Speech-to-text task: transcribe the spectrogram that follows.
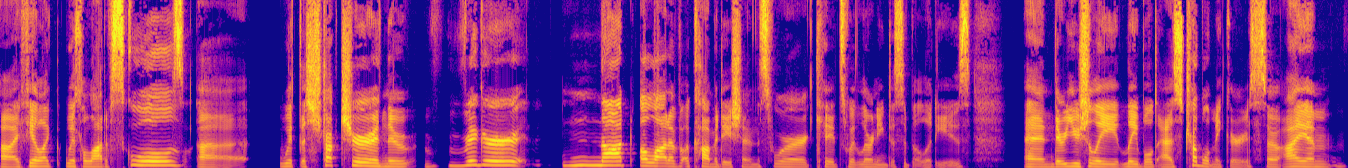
Uh, I feel like with a lot of schools, uh, with the structure and the rigor, not a lot of accommodations for kids with learning disabilities. And they're usually labeled as troublemakers. So I am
